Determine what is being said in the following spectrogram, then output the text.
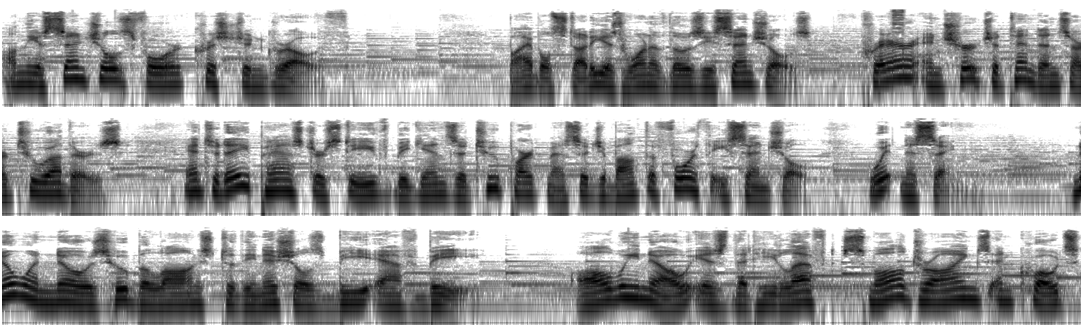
on the essentials for Christian growth. Bible study is one of those essentials. Prayer and church attendance are two others. And today, Pastor Steve begins a two part message about the fourth essential witnessing. No one knows who belongs to the initials BFB. All we know is that he left small drawings and quotes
